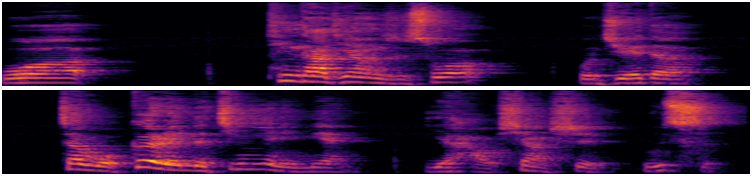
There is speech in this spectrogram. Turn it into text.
我听他这样子说，我觉得在我个人的经验里面也好像是如此。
